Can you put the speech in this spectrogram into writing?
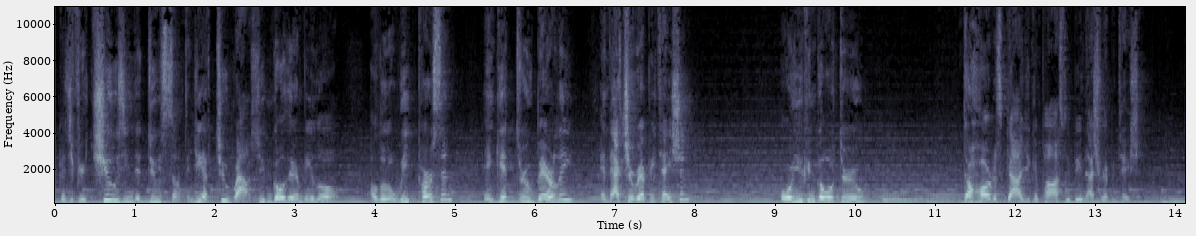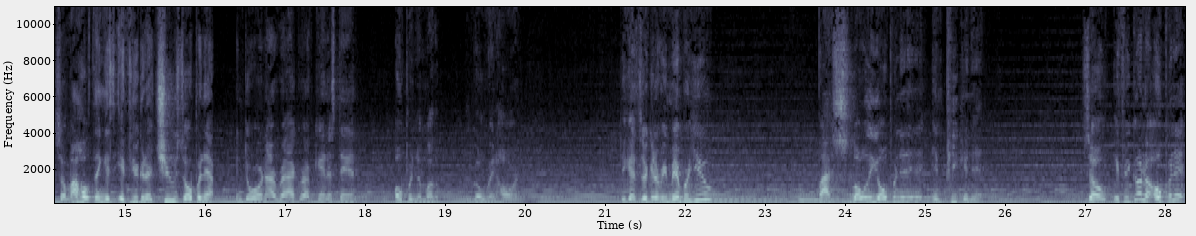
Because if you're choosing to do something, you have two routes. You can go there and be a little, a little weak person and get through barely, and that's your reputation. Or you can go through the hardest guy you can possibly be, and that's your reputation. So my whole thing is, if you're gonna choose to open that door in Iraq or Afghanistan, open the mother and go in hard. Because they're gonna remember you by slowly opening it and peeking in. So if you're gonna open it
